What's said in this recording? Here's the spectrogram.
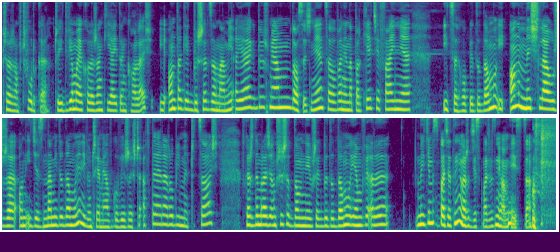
przepraszam, w czwórkę, czyli dwie moje koleżanki, ja i ten koleś. I on tak jakby szedł za nami, a ja jakby już miałam dosyć, nie? Całowanie na parkiecie, fajnie, idź chłopie do domu. I on myślał, że on idzie z nami do domu. Ja nie wiem, czy ja miałam w głowie, że jeszcze aftera robimy, czy coś. W każdym razie on przyszedł do mnie już jakby do domu i ja mówię, ale my idziemy spać, a ty nie masz gdzie spać, więc nie ma miejsca.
